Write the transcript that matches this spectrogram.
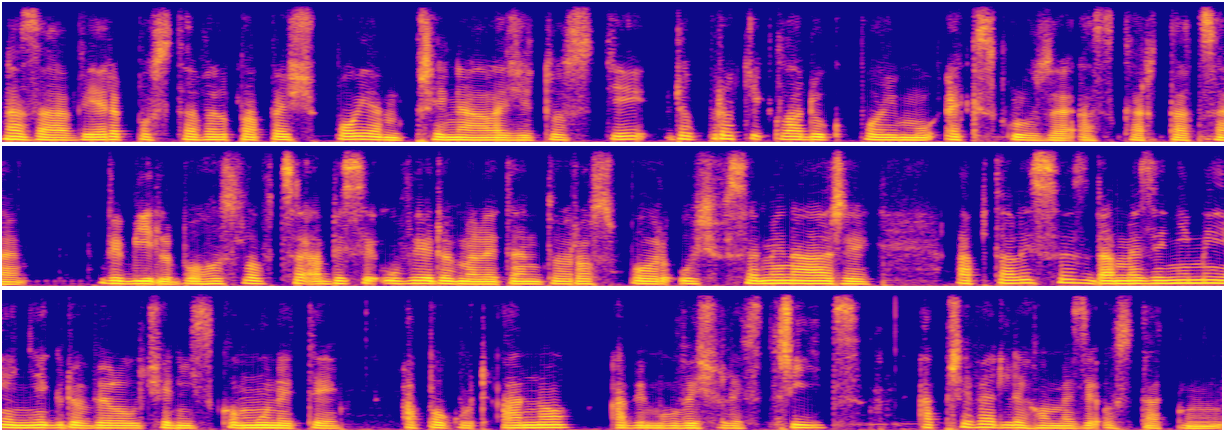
Na závěr postavil papež pojem přináležitosti do protikladu k pojmu exkluze a skartace. Vybídl bohoslovce, aby si uvědomili tento rozpor už v semináři a ptali se, zda mezi nimi je někdo vyloučený z komunity a pokud ano, aby mu vyšli vstříc a přivedli ho mezi ostatní.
